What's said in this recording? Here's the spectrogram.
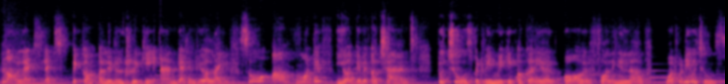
now let's let's become a little tricky and get into your life so um what if you are given a chance to choose between making a career or falling in love what would you choose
